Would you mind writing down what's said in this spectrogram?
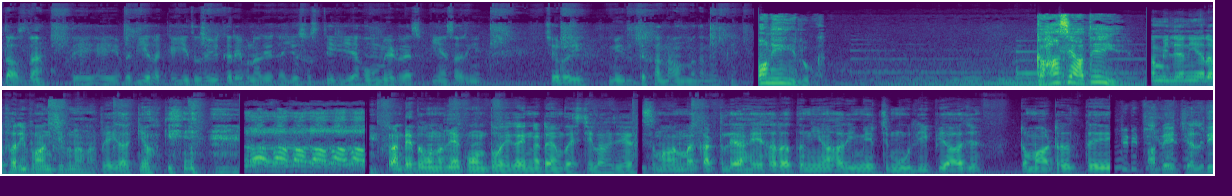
ਦੱਸਦਾ ਤੇ ਵਧੀਆ ਲੱਗੇਗੀ ਤੁਸੀਂ ਵੀ ਘਰੇ ਬਣਾ ਕੇ ਖਾਈਓ ਸਸਤੀ ਜੀ ਆ ਹੋਮਮੇਡ ਰੈਸਪੀਆਂ ਸਾਰੀਆਂ ਚਲੋ ਜੀ ਮੀਲ ਦਿਖਾਣਾ ਹੁਣ ਮੈਂ ਤੁਹਾਨੂੰ ਅੱਗੇ कौन है ये लोग कहाँ से आते हैं ये ਮਿਲਿਆ ਨਹੀਂ ਯਾਰ ਫਰੀ ਫਾਨ ਚ ਹੀ ਬਣਾਉਣਾ ਪਏਗਾ ਕਿਉਂਕਿ ਘੰਟੇ ਤੋਂ ਬਣ ਲਿਆ ਕੌਣ ਧੋਏਗਾ ਇੰਨਾ ਟਾਈਮ ਤਾਂ ਇਸ ਚ ਹੀ ਲੱਗ ਜਾਏਗਾ ਸਮਾਨ ਮੈਂ ਕੱਟ ਲਿਆ ਇਹ ਹਰਾ ਧਨੀਆ ਹਰੀ ਮਿਰਚ ਮੂਲੀ ਪਿਆਜ਼ ਟਮਾਟਰ ਤੇ अबे जल्दी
